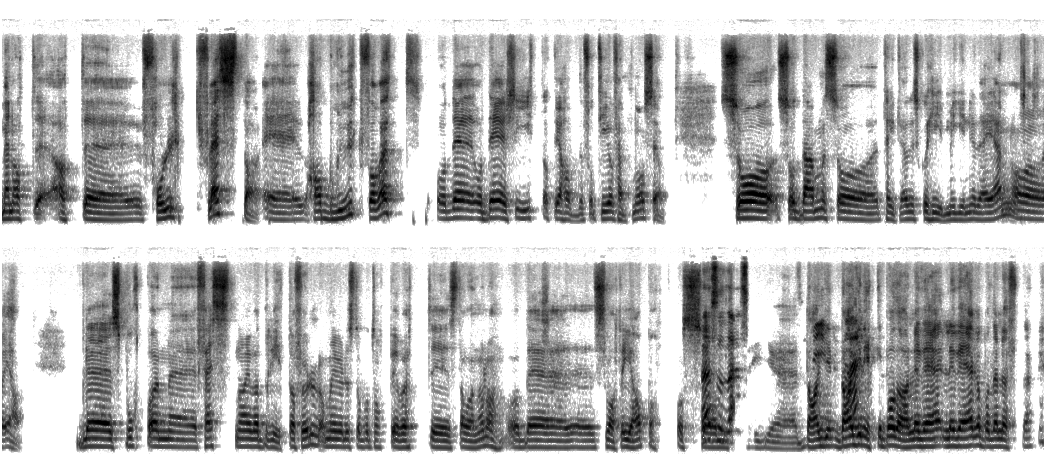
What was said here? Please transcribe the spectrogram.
men at, at uh, folk flest da, er, har bruk for Rødt, og det, og det, er ikke gitt at de hadde for 10 og 15 år siden. Så, så, dermed så tenkte jeg at jeg skulle hive meg inn i det igjen. Og ja. ble spurt på en eh, fest når jeg var drita full om jeg ville stå på topp i Rødt i Stavanger. da, Og det svarte jeg ja på. Og så jeg, dagen, dagen, etterpå da, lever, levere på det løftet.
